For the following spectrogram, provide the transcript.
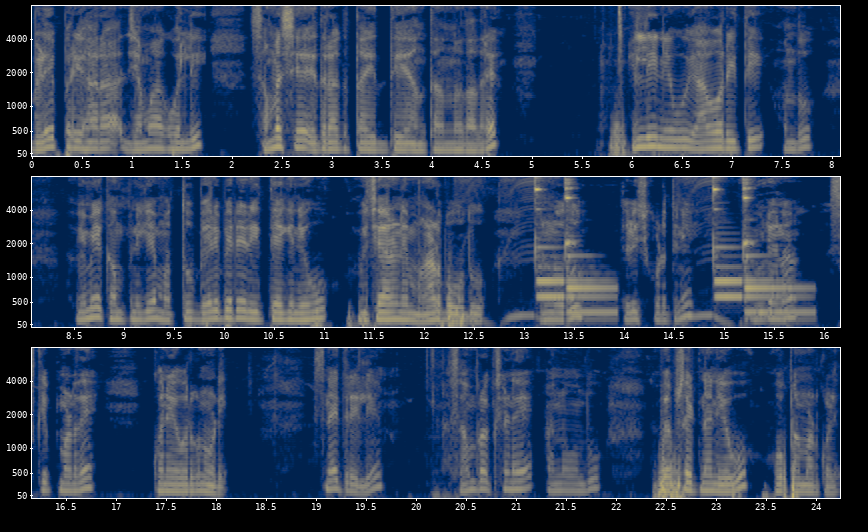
ಬೆಳೆ ಪರಿಹಾರ ಜಮಾ ಆಗುವಲ್ಲಿ ಸಮಸ್ಯೆ ಎದುರಾಗುತ್ತಾ ಇದ್ದೆ ಅಂತ ಅನ್ನೋದಾದರೆ, ಇಲ್ಲಿ ನೀವು ಯಾವ ರೀತಿ ಒಂದು ವಿಮೆ ಕಂಪ್ನಿಗೆ ಮತ್ತು ಬೇರೆ ಬೇರೆ ರೀತಿಯಾಗಿ ನೀವು ವಿಚಾರಣೆ ಮಾಡಬಹುದು ಅನ್ನೋದು ತಿಳಿಸ್ಕೊಡ್ತೀನಿ. ವಿಡಿಯೋನ ಸ್ಕಿಪ್ ಮಾಡದೆ ಕೊನೆಯವರೆಗೂ ನೋಡಿ. ಸ್ನೇಹಿತರೆ, ಇಲ್ಲಿ ಸಂರಕ್ಷಣೆ ಅನ್ನೋ ಒಂದು ವೆಬ್ಸೈಟ್ನ ನೀವು ಓಪನ್ ಮಾಡ್ಕೊಳ್ಳಿ.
